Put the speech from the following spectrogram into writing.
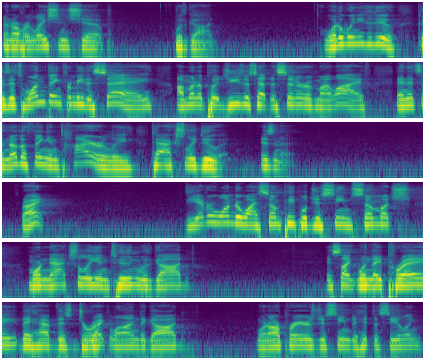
in our relationship with God? What do we need to do? Because it's one thing for me to say, I'm going to put Jesus at the center of my life, and it's another thing entirely to actually do it, isn't it? Right? Do you ever wonder why some people just seem so much more naturally in tune with God? It's like when they pray, they have this direct line to God, when our prayers just seem to hit the ceiling.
